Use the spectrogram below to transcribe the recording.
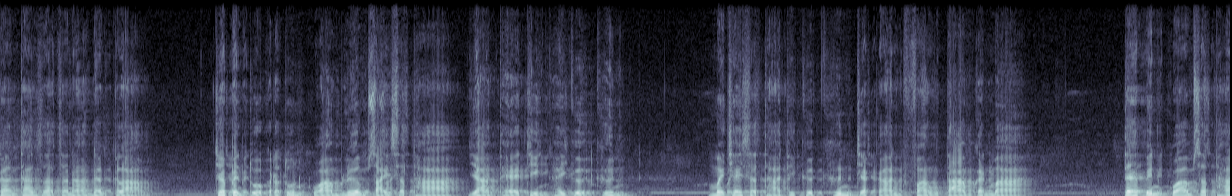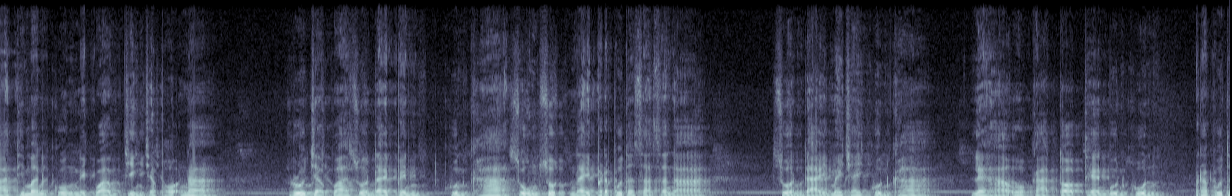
การณ์ทางศาสนาดังกล่าว จะเป็นตัวกระตุ้นความเลื่อมใสศรัทธาอย่างแท้จริงให้เกิดขึ้น ไม่ใช่ศรัทธาที่เกิดขึ้นจากการฟังตามกันมา แต่เป็นความศรัทธาที่มั่นคงในความจริงเฉพาะหน้า รู้จักว่าส่วนใดเป็นคุณค่าสูงสุดในพระพุทธศาสนา ส่วนใดไม่ใช่คุณค่า และหาโอกาสตอบแทนบุญคุณ พระพุทธ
